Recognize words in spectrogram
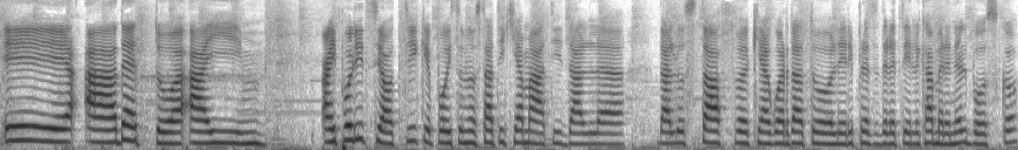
e ha detto ai, ai poliziotti che poi sono stati chiamati dal- dallo staff che ha guardato le riprese delle telecamere nel bosco,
